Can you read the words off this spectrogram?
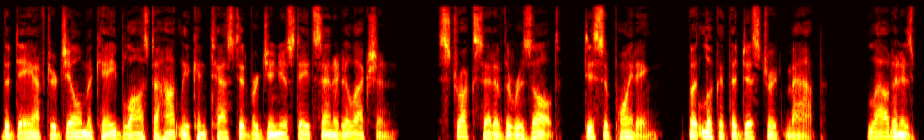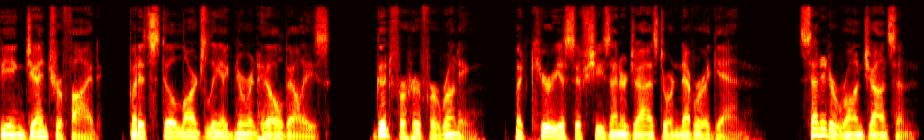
the day after Jill McCabe lost a hotly contested Virginia state Senate election. Strzok said of the result, disappointing, but look at the district map. Loudoun is being gentrified, but it's still largely ignorant hillbillies. Good for her for running, but curious if she's energized or never again. Senator Ron Johnson,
